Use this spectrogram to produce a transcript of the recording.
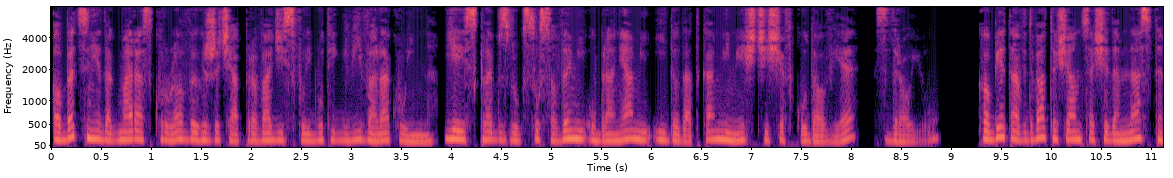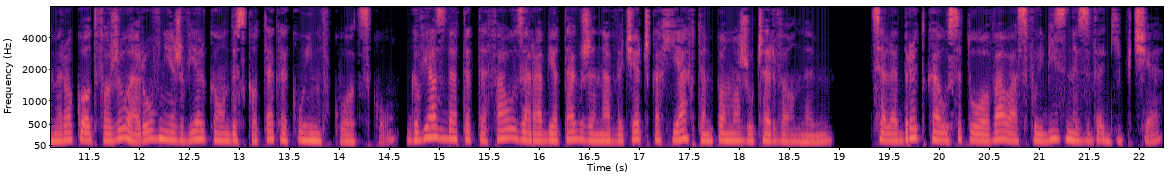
Obecnie Dagmara z Królowych Życia prowadzi swój butik Viva la Queen. Jej sklep z luksusowymi ubraniami i dodatkami mieści się w Kudowie, Zdroju. Kobieta w 2017 roku otworzyła również wielką dyskotekę Queen w Kłodzku. Gwiazda TTV zarabia także na wycieczkach jachtem po Morzu Czerwonym. Celebrytka usytuowała swój biznes w Egipcie.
